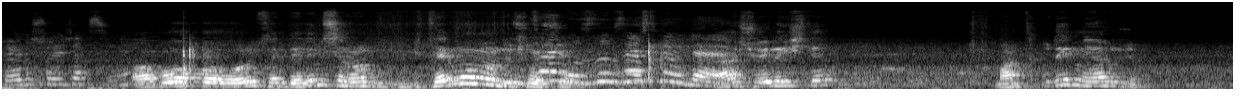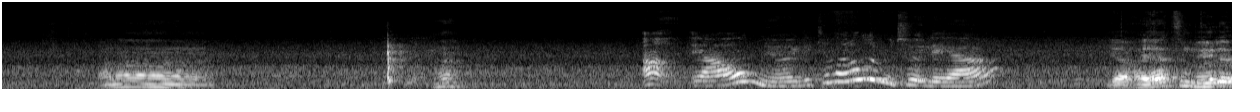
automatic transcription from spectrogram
Şöyle soyacaksın ya. Abo oğlum sen deli misin? Onu biter mi onun Bir tane hızlı hızlı yapsın öyle. Ha şöyle işte. Mantık bu değil mi yavrucuğum? Ana. Ha. Aa, ya olmuyor öyle. Kemal olur mu hiç öyle ya? Ya hayatım böyle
